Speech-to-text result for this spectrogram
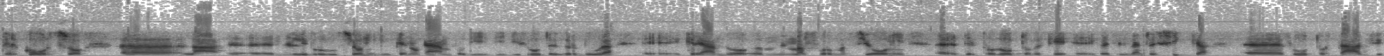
percorso eh, la, eh, le produzioni in pieno campo di, di, di frutta e verdura eh, creando ehm, malformazioni eh, del prodotto perché eh, il vento essicca frutto, ortaggi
